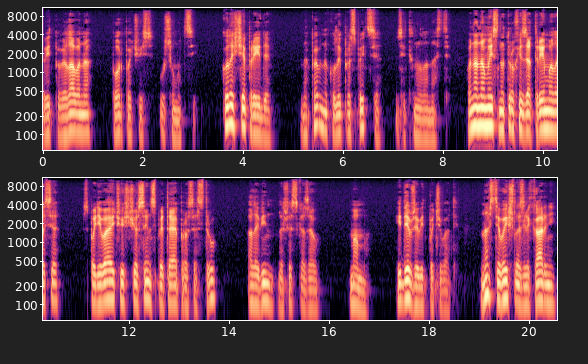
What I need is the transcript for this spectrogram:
відповіла вона, порпачись у сумочці. Коли ще прийде? Напевно, коли проспиться, зітхнула Настя. Вона намисно трохи затрималася, сподіваючись, що син спитає про сестру, але він лише сказав Мамо, іди вже відпочивати. Настя вийшла з лікарні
